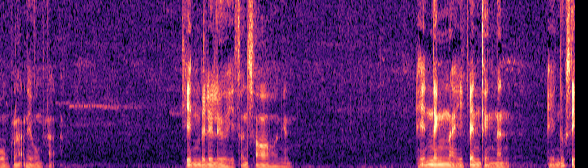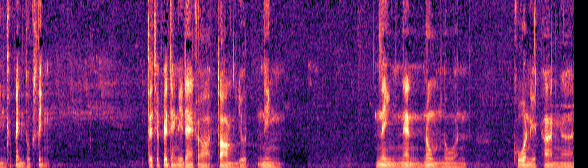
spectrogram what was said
องค์พระในองค์พระ เห็นไปเรื่อยๆ ซ้อนๆกัน เห็นหนึ่งไหนเป็นถึงนั่น เห็นทุกสิ่งก็เป็นทุกสิ่ง แต่จะเป็นอย่างนี้ได้ก็ต้องหยุดนิ่ง นิ่งแน่นนุ่มนวลควรกับการงาน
